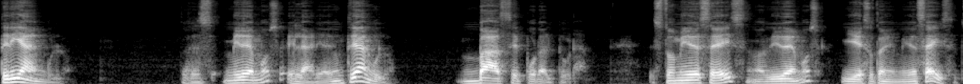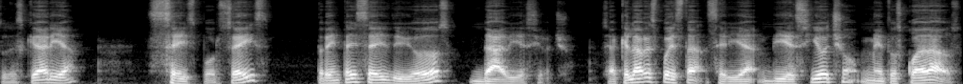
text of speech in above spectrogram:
triángulo. Entonces, miremos el área de un triángulo. Base por altura. Esto mide 6, no olvidemos, y eso también mide 6. Entonces quedaría 6 por 6, 36 dividido 2, da 18. O sea que la respuesta sería 18 metros cuadrados.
